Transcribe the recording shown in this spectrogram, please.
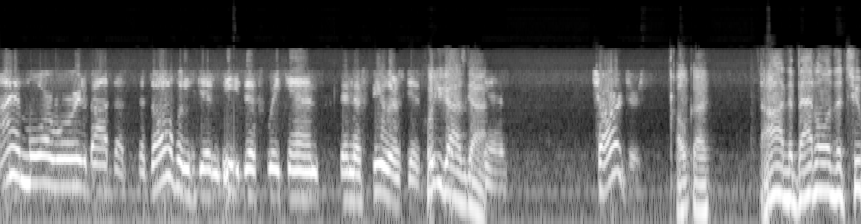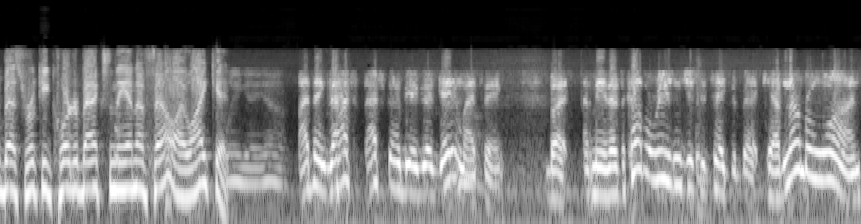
I am more worried about the, the Dolphins getting beat this weekend than the Steelers getting beat. Who you guys got? weekend. Chargers. Okay. Ah, the battle of the two best rookie quarterbacks in the NFL. I like it. I think that's that's going to be a good game. I think, but I mean, there's a couple reasons you should take the bet, Kev. Number one,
